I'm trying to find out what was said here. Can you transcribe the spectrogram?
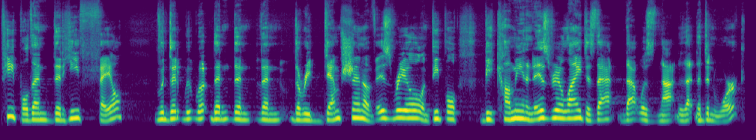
people, then did he fail? Would, did, then, then, then the redemption of Israel and people becoming an Israelite is that that was not that that didn't work?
